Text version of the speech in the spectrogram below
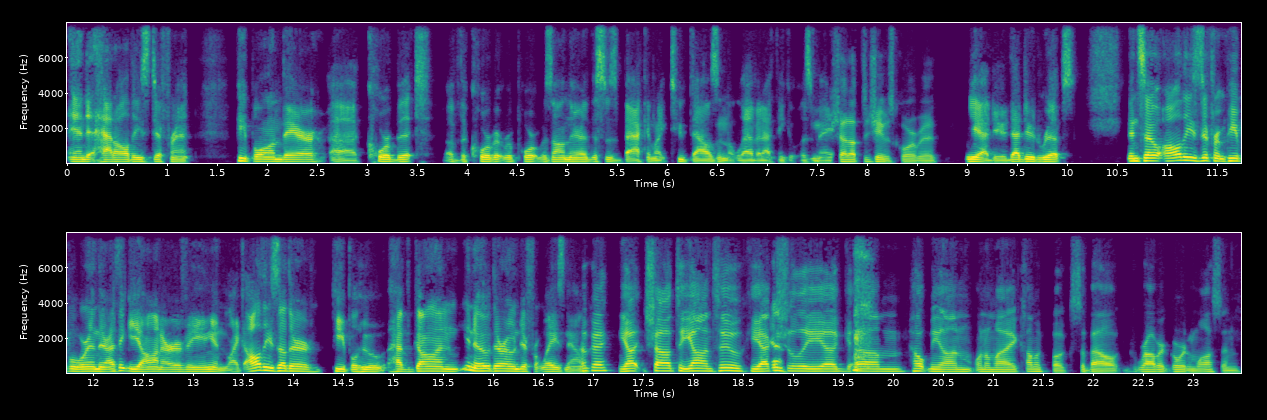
it had all these different people on there. Uh, Corbett of the Corbett Report was on there. This was back in like 2011, I think it was made. Shout out to James Corbett. Yeah, dude, that dude rips. And so all these different people were in there. I think Jan Irvin and like all these other people who have gone, you know, their own different ways now. Okay. Yeah. Shout out to Jan too. He actually yeah. uh, um, helped me on one of my comic books about Robert Gordon Wasson.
